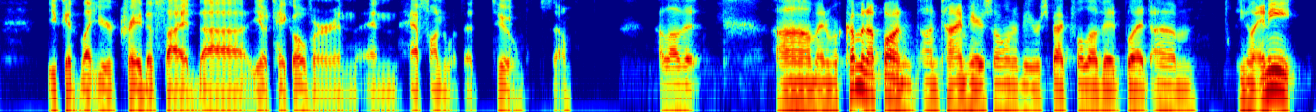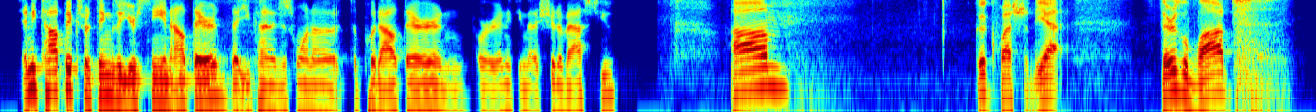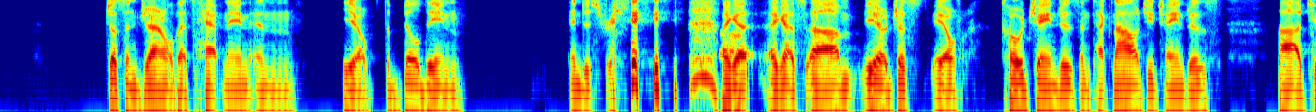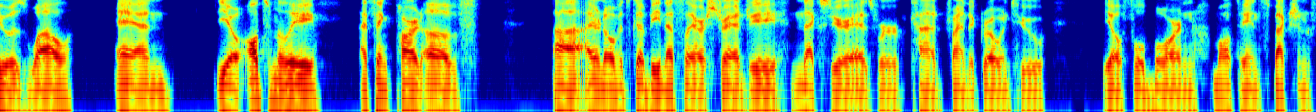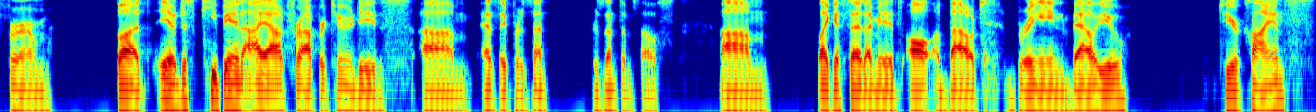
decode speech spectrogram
you could let your creative side uh, you know take over and and have fun with it too. So I love it. Um, and we're coming up on on time here, so I want to be respectful of it. But um, you know, any any topics or things that you're seeing out there that you kind of just want to to put out there, and or anything that I should have asked you? Um, good question. Yeah, there's a lot just in general that's happening in you know the building industry. I guess I guess um, you know just you know code changes and technology changes uh, too as well, and you know ultimately I think part of uh, I don't know if it's going to be necessarily our strategy next year as we're kind of trying to grow into you know full born multi inspection firm but you know just keeping an eye out for opportunities um, as they present present themselves. Um, like i said i mean it's all about bringing value to your clients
